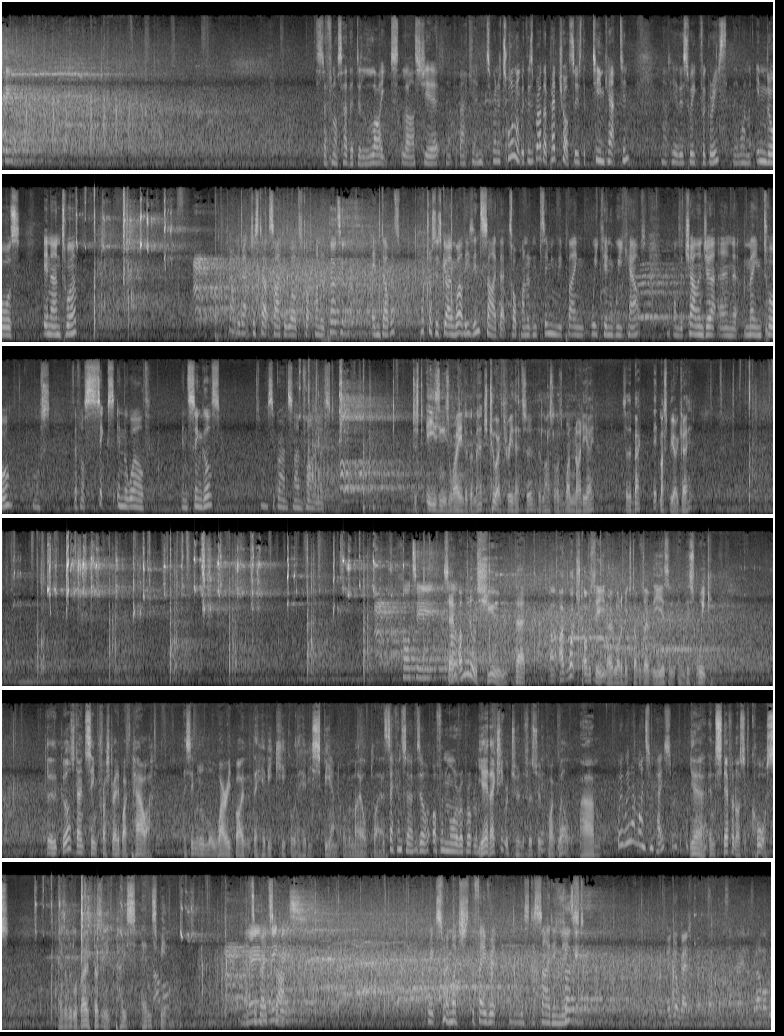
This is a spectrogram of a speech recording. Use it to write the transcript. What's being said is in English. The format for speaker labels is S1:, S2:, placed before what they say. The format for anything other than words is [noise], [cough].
S1: 15
S2: Stefanos had the delight last year at the back end to win a tournament with his brother Petros, who's the team captain. Out here this week for Greece. They won indoors in Antwerp. Currently back just outside the world's top 100
S1: 30
S2: in doubles. Petros is going well. He's inside that top 100 and seemingly playing week in, week out on the Challenger and main tour. Of course, Stefanos six in the world in singles. Twice a Grand Slam finalist.
S3: Just easing his way into the match. 203 that serve. The last one was 198. So the back, it must be okay. Sam, I'm going to assume that uh, I've watched, obviously, you know, a lot of mixed doubles over the years, and, and this week, the girls don't seem frustrated by power. They seem a little more worried by the, the heavy kick or the heavy spin
S2: Yeah.
S3: of a male player.
S2: The second serve is often more of a problem.
S3: Yeah, they actually returned the first serve
S2: Yeah.
S3: quite well. Um,
S2: We, we don't mind some pace. We- we-
S3: yeah, and Stefanos, of course, has a little of both, doesn't he? Pace and spin.
S2: That's a great start. Greeks very much the favourite in this deciding
S1: First
S2: mixed.
S1: game.
S4: Good job, guys. Bravo.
